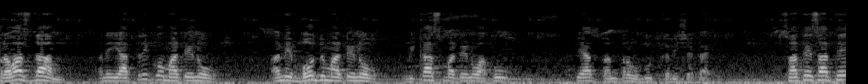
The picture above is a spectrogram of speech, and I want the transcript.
પ્રવાસધામ અને યાત્રિકો માટેનો અને બૌદ્ધ માટેનો વિકાસ માટેનું આખું ત્યાં તંત્ર ઊભું કરી શકાય. સાથે સાથે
